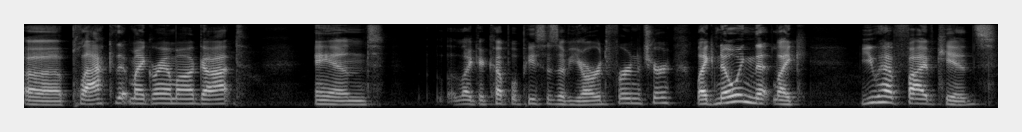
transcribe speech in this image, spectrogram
a plaque that my grandma got and, like, a couple pieces of yard furniture. Like, knowing that, like, you have five kids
